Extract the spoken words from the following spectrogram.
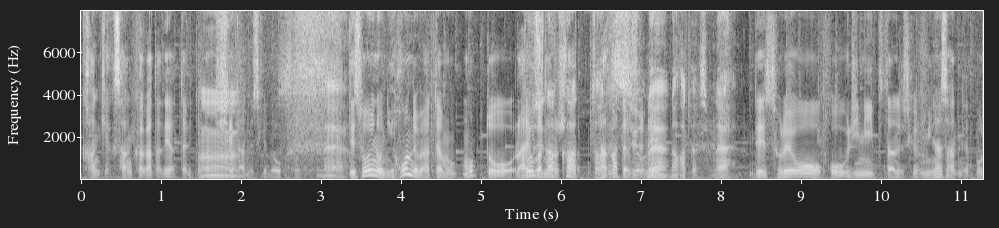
観客参加型でやったりとかしてたんですけど、そうですね。でそういうのを日本でもやったらももっとライブが楽しかったですよね。なかったですよね。でそれをこう売りに行ってたんですけど皆さんねこう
